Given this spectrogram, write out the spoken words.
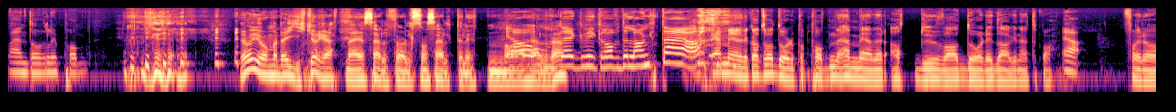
Var en dårlig pod. Jo, jo, men det gikk jo rett ned i selvfølelsen og selvtilliten og Ja, hele det. det, vi gravde langt der, ja. Jeg mener ikke at du var dårlig på podden, jeg mener at du var dårlig dagen etterpå. ja. For å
